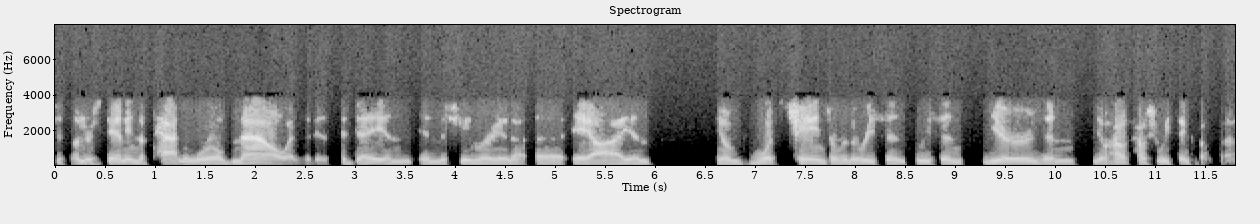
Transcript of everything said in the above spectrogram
just understanding the patent world now as it is today in, in machine learning and uh, AI and you know what's changed over the recent recent years and you know how how should we think about that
